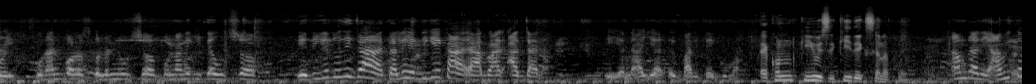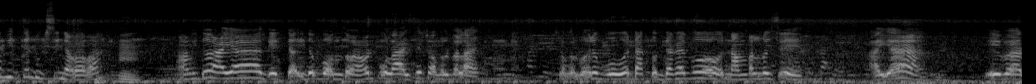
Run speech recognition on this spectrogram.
কই? কোনানে পরশ কলোনি উৎসব কোনানে কিটা উৎসব। এদিকে যদি যায় তাহলে এদিকে আর যায় না। এই আইয়া বাড়িতে ঘুমা এখন কি হয়েছে? কি দেখছেন আপনি? আমরা নি আমি তো ভিতরে ঢুকছি না বাবা। আমি তো আয়া গেটটা এটা বন্ধ। আমার পোলা আইছে সকালবেলায়। সকালবেলা বউ ডাক্তার দেখাইবো নাম্বার লইছে। আইয়া এবার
